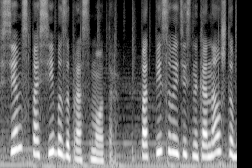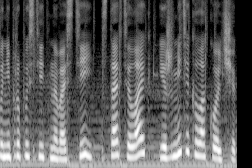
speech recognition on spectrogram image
Всем спасибо за просмотр. Подписывайтесь на канал, чтобы не пропустить новостей, ставьте лайк и жмите колокольчик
